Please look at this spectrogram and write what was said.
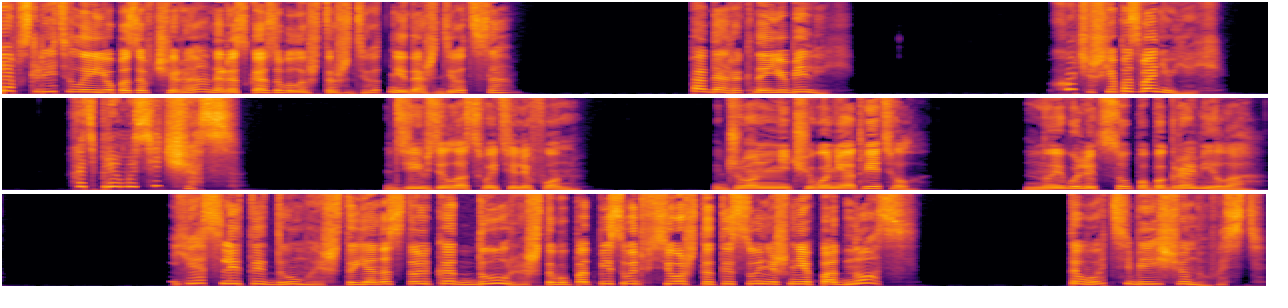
Я встретила ее позавчера, она рассказывала, что ждет, не дождется. Подарок на юбилей. Хочешь, я позвоню ей? Хоть прямо сейчас. Ди взяла свой телефон. Джон ничего не ответил, но его лицо побагровило. «Если ты думаешь, что я настолько дура, чтобы подписывать все, что ты сунешь мне под нос, то вот тебе еще новость.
